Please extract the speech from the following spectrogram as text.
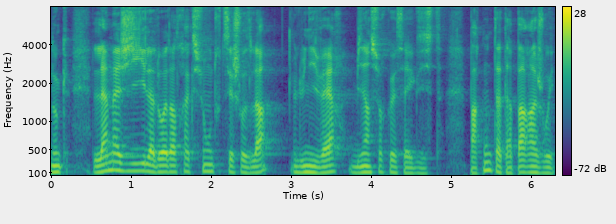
Donc la magie, la loi d'attraction, toutes ces choses-là, l'univers, bien sûr que ça existe. Par contre, tu as ta part à jouer.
